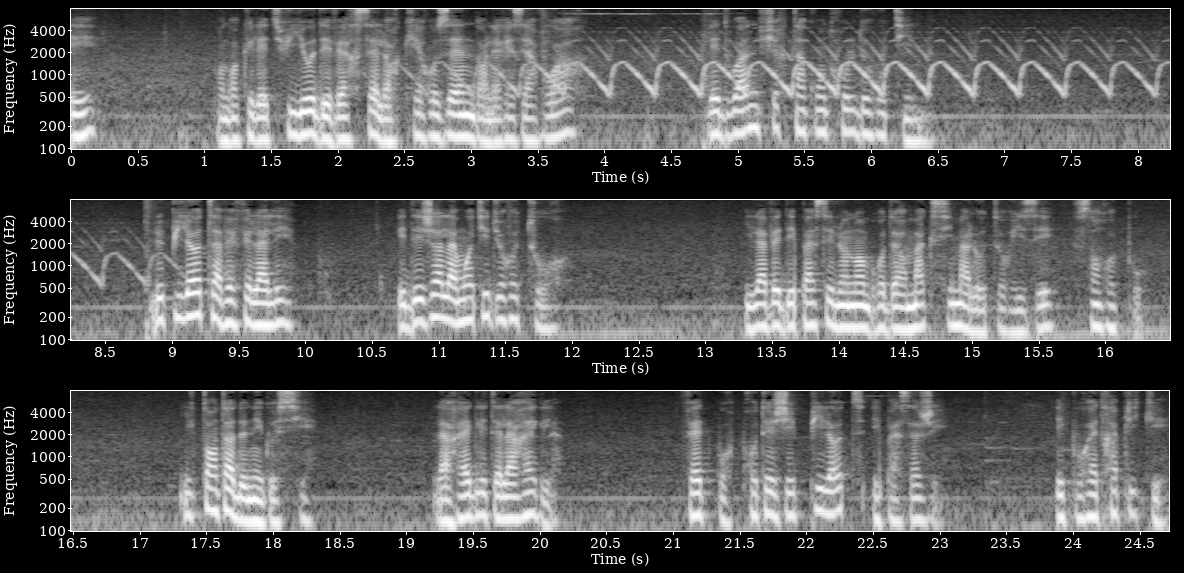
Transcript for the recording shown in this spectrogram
Et, pendant que les tuyaux déversaient leur kérosène dans les réservoirs, les douanes firent un contrôle de routine. Le pilote avait fait l'aller, et déjà la moitié du retour. Il avait dépassé le nombre d'heures maximales autorisées sans repos. Il tenta de négocier. La règle était la règle, faite pour protéger pilote et passagers, et pour être appliquée.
